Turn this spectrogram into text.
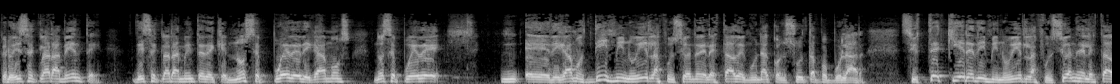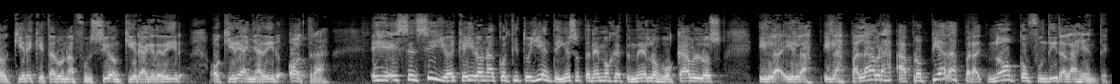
pero dice claramente, dice claramente de que no se puede, digamos, no se puede eh, digamos, disminuir las funciones del Estado en una consulta popular. Si usted quiere disminuir las funciones del Estado, quiere quitar una función, quiere agredir o quiere añadir otra, es, sencillo, hay que ir a una constituyente y en eso tenemos que tener los vocablos y, y, las, y las palabras apropiadas para no confundir a la gente.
